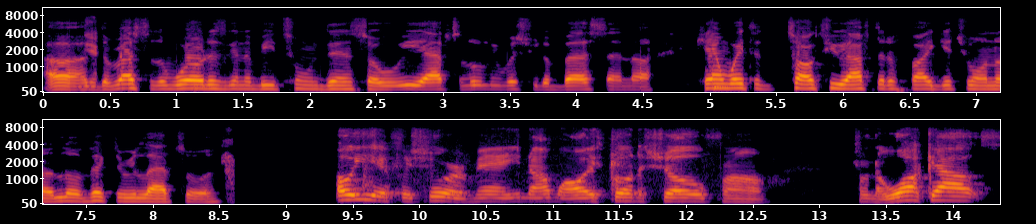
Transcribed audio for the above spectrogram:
Uh, Yeah. the rest of the world is gonna be tuned in. So we absolutely wish you the best, and uh, can't wait to talk to you after the fight. Get you on a little victory lap tour. Oh yeah, for sure, man. You know, I'm always pulling the show from from the walkouts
